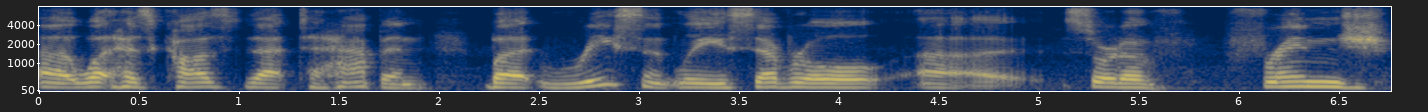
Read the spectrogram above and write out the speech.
uh, what has caused that to happen. But recently, several uh, sort of fringe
